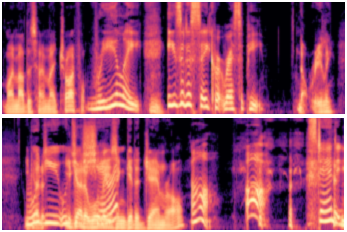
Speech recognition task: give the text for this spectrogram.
my mother's homemade trifle. Really? Hmm. Is it a secret recipe? Not really. You Would go to, you- would go you to share Woolies it? and get a jam roll. Oh. Oh. Standard. You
